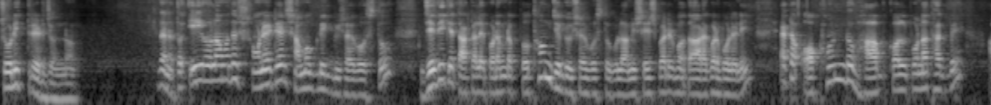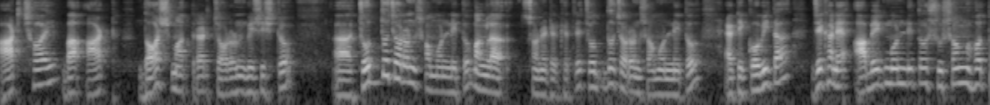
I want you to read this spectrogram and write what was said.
চরিত্রের জন্য। তাই না? তো এই হলো আমাদের সনেটের সামগ্রিক বিষয়বস্তু। যেদিকে তাকালে পরে আমরা প্রথম যে বিষয়বস্তুগুলো আমি শেষবারের মতো আর একবার বলে নিই, একটা অখণ্ড ভাব কল্পনা থাকবে। আট ছয় বা আট দশ মাত্রার চরণ বিশিষ্ট চোদ্দ চরণ সমন্বিত, বাংলা সনেটের ক্ষেত্রে চোদ্দ চরণ সমন্বিত একটি কবিতা যেখানে আবেগমণ্ডিত, সুসংহত,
